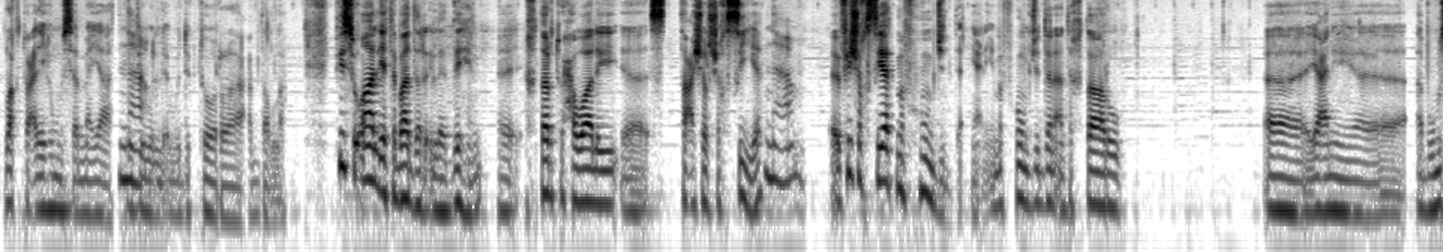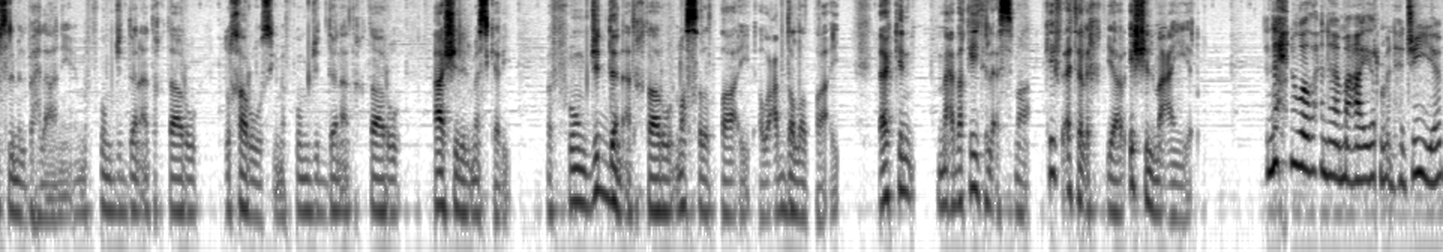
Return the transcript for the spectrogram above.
اطلقتوا عليهم مسميات نعم. والدكتور آه، عبد الله في سؤال يتبادر إلى الذهن آه، اخترتوا حوالي آه، 16 شخصية نعم آه، في شخصيات مفهوم جدا يعني مفهوم جدا أن تختاروا آه، يعني آه، أبو مسلم البهلاني. مفهوم جدا أن تختاروا الخروصي مفهوم جدا أن تختاروا هاشل المسكري. مفهوم جدا أن تختاروا نصر الطائي أو عبد الله الطائي. لكن مع بقية الأسماء كيف أتى الاختيار؟ إيش المعايير؟ نحن وضعنا معايير منهجية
